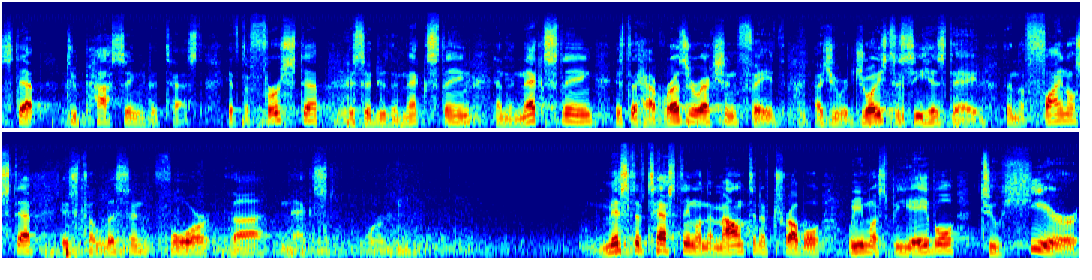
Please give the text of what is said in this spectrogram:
step to passing the test. If the first step is to do the next thing, and the next thing is to have resurrection faith as you rejoice to see his day, then the final step is to listen for the next word. The midst of testing on the mountain of trouble, we must be able to hear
